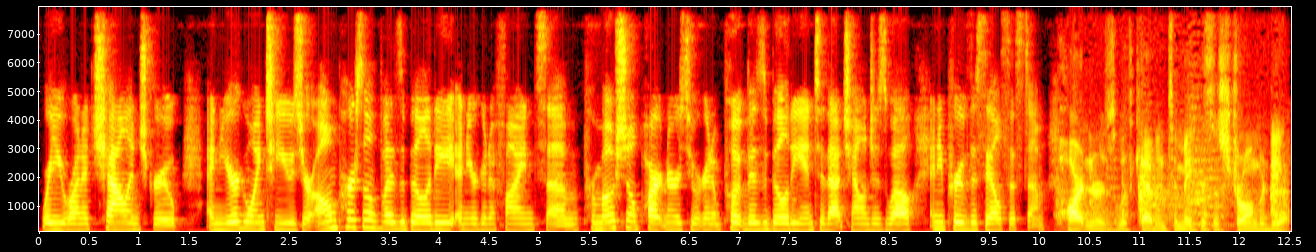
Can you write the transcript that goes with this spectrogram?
where you run a challenge group and you're going to use your own personal visibility and you're going to find some promotional partners who are going to put visibility into that challenge as well and you prove the sales system. partners with Kevin to make this a stronger deal.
